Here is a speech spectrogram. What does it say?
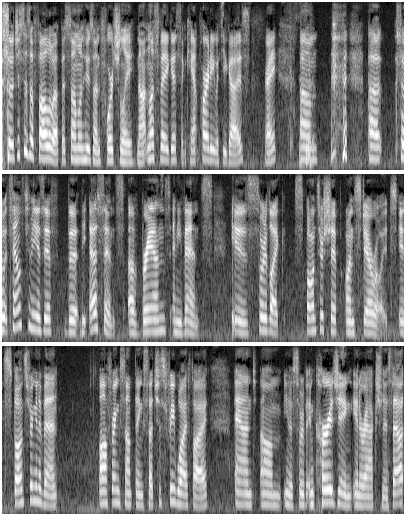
So, just as a follow up, as someone who's unfortunately not in Las Vegas and can't party with you guys, right? Um, uh, so, it sounds to me as if the, the essence of brands and events is sort of like sponsorship on steroids. It's sponsoring an event, offering something such as free Wi Fi, and um, you know, sort of encouraging interaction. Is that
